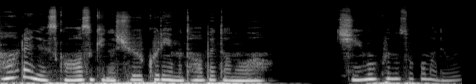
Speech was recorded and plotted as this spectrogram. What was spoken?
誰ですか？あずきのシュークリーム食べたのは。地獄の底まで追い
